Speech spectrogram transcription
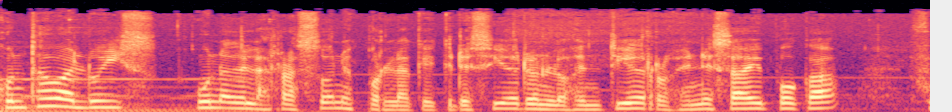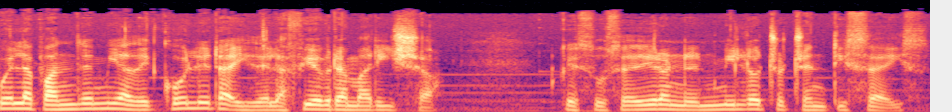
Contaba Luis, una de las razones por la que crecieron los entierros en esa época fue la pandemia de cólera y de la fiebre amarilla, que sucedieron en 1886.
